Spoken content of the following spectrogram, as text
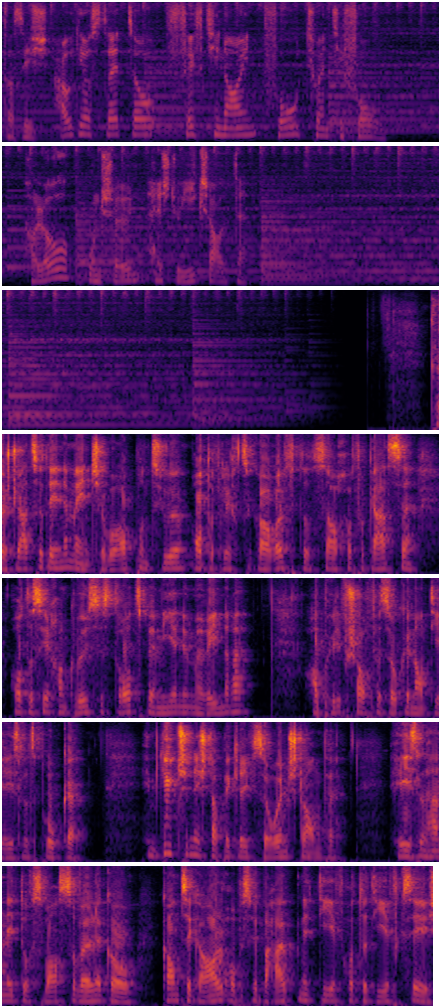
Das ist Audiostretto 59424. Hallo und schön hast du eingeschaltet. Gehörst du auch zu den Menschen, die ab und zu oder vielleicht sogar öfter Sachen vergessen oder sich an gewisses trotz bei mir nicht mehr erinnern? Abhilfe schaffen sogenannte Eselsbrücken. Im Deutschen ist der Begriff so entstanden. Esel haben nicht durchs Wasser wollen gehen, ganz egal, ob es überhaupt nicht tief oder tief war.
